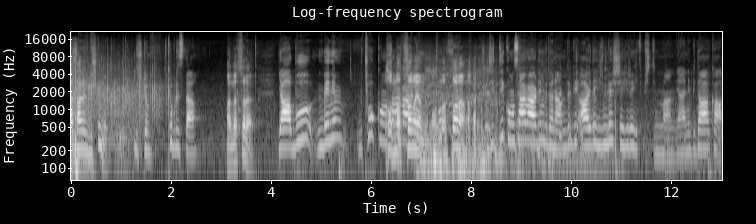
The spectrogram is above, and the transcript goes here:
Sen sahnede düştün mü? Düştüm. Kıbrıs'ta. Anlatsana. Ya bu benim çok konser Anlatsana verdiğim, yalnız. Anlatsana. ciddi konser verdiğim bir dönemdi. Bir ayda 25 şehire gitmiştim ben. Yani bir daha ka-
